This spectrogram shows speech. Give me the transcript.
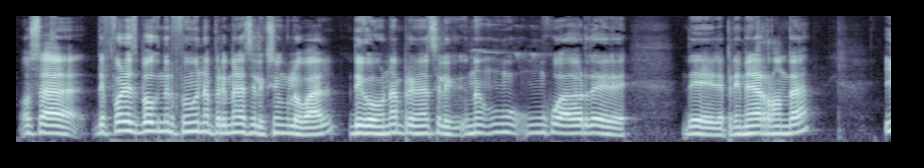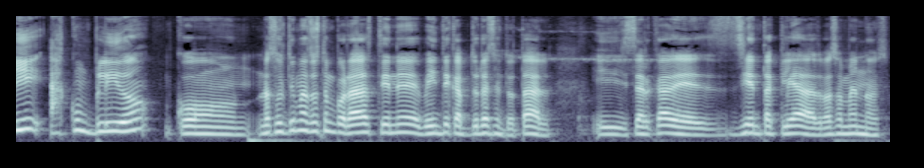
O sea, De Forest Bogner fue una primera selección global, digo, una primera selección, un, jugador de, de primera ronda. Y ha cumplido con. Las últimas dos temporadas tiene 20 capturas en total. Y cerca de 100 tacleadas, más o menos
